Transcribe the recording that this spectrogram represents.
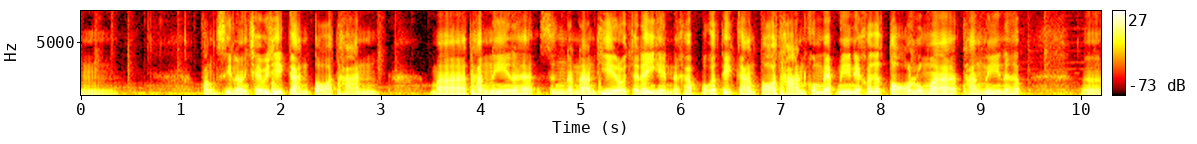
อืมฝั่งสีเหลืองใช้วิธีการต่อฐาน มาทางนี้นะฮะซึ่งนานๆทีเราจะได้เห็นนะครับ ปกติการต่อฐานของแมปนี้เนี่ยเขาจะต่อลงมาทางนี้นะครับเออ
